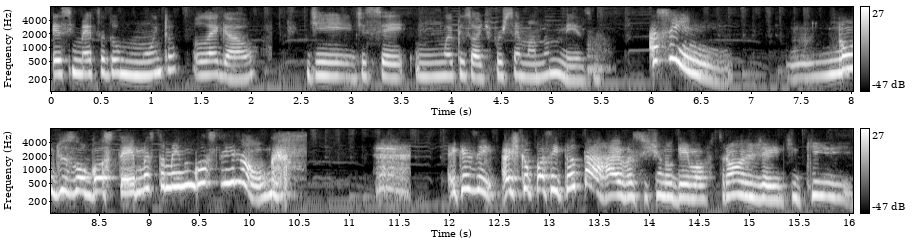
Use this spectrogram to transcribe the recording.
esse método muito legal de, de ser um episódio por semana mesmo. Assim, não desgostei, mas também não gostei, não. É que assim, acho que eu passei tanta raiva assistindo Game of Thrones, gente, que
